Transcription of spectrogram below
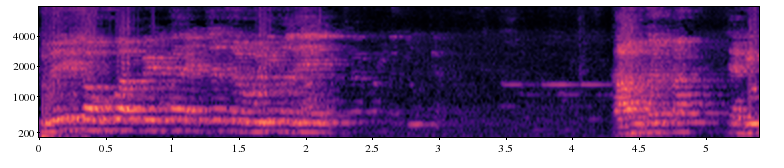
फुले शाहू आंबेडकर यांच्या चळवळीमध्ये काम करतात त्यांनी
